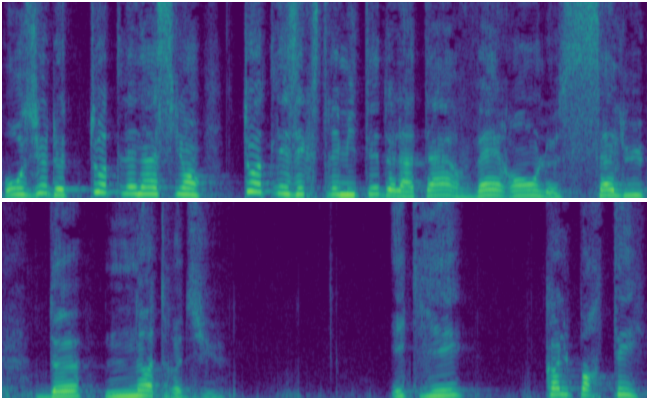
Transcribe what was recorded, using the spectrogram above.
Aux yeux de toutes les nations, toutes les extrémités de la terre verront le salut de notre Dieu et qui est colporté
